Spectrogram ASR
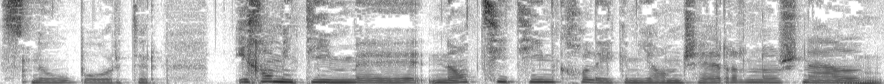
Snowboarder. Ich habe mit deinem äh, Nazi-Teamkollegen Jan Scherrer noch schnell mhm.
